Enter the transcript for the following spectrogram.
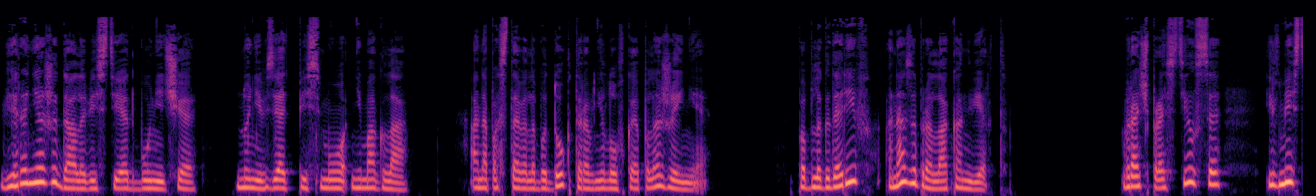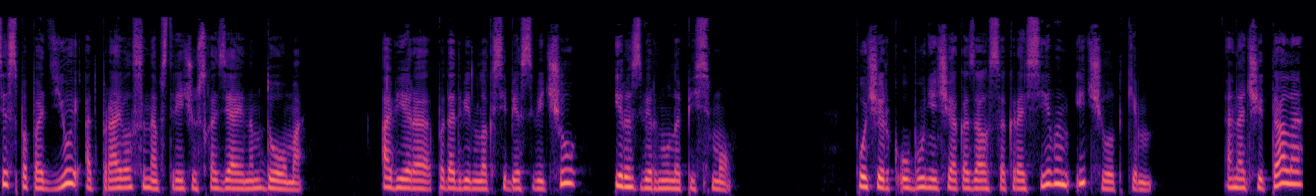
Вера не ожидала вести от Бунича, но не взять письмо не могла. Она поставила бы доктора в неловкое положение. Поблагодарив, она забрала конверт. Врач простился и вместе с попадьей отправился на встречу с хозяином дома, а Вера пододвинула к себе свечу и развернула письмо. Почерк у Бунича оказался красивым и четким. Она читала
